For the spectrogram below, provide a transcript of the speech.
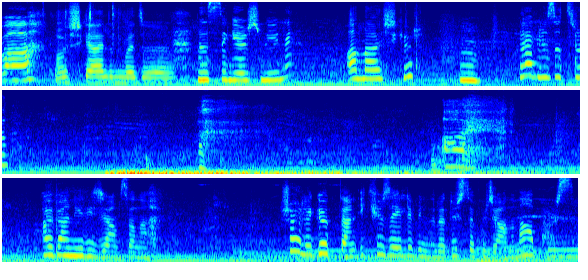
Merhaba. Hoş geldin bacım. Nasılsın görüşmeyeli? Allah'a şükür. Hı. Gel biraz oturalım. Ay. Ay ben ne diyeceğim sana? Şöyle gökten 250 bin lira düşse kucağına ne yaparsın?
